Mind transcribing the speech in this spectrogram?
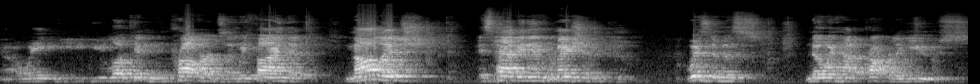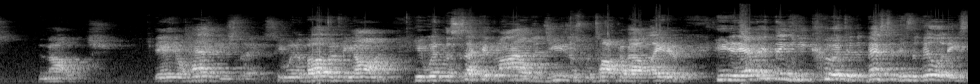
You, know, we, you look in Proverbs and we find that knowledge is having information, wisdom is knowing how to properly use the knowledge. Daniel had these things. He went above and beyond. He went the second mile that Jesus would talk about later. He did everything he could to the best of his abilities,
